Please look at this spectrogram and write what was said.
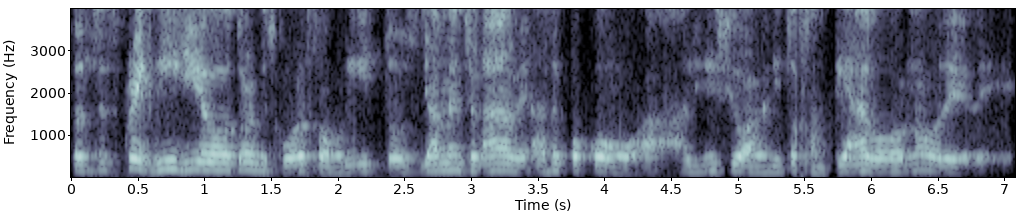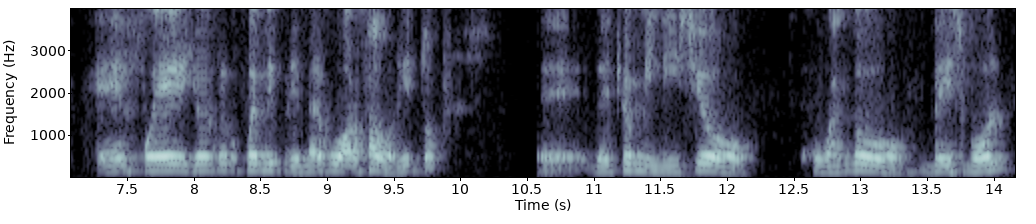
Entonces, Craig Biggio, otro de mis jugadores favoritos, ya mencionaba hace poco al inicio a Benito Santiago, ¿no? De, él fue, yo creo que fue mi primer jugador favorito. Eh, de hecho, en mi inicio jugando béisbol,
